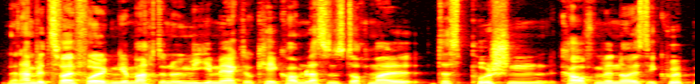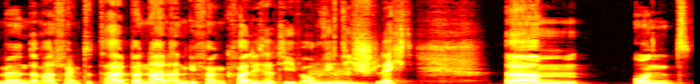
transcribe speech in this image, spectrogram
Dann haben wir zwei Folgen gemacht und irgendwie gemerkt, okay, komm, lass uns doch mal das pushen, kaufen wir neues Equipment. Am Anfang total banal angefangen, qualitativ auch Mhm. richtig schlecht. Ähm, und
